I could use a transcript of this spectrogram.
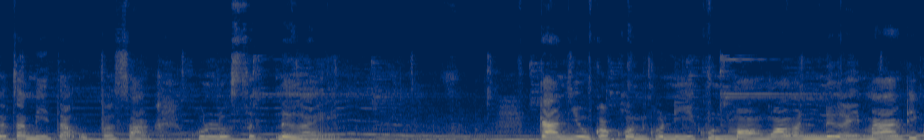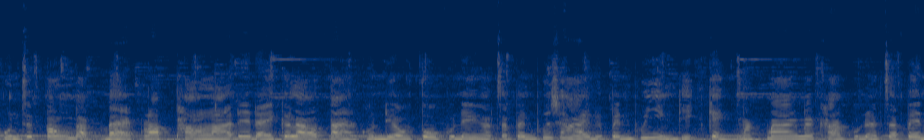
ก็จะมีแต่อุปสรรค คุณรู้สึกเหนื่อย การอยู่กับคนคนนี้คุณมองว่ามันเหนื่อยมากที่คุณจะต้องแบบแบกรับภาระใด ๆ ก็แล้วแต่คนเดียวตัวคุณเองอาจจะเป็นผู้ชายหรือเป็นผู้หญิงที่เก่งมาก ๆนะคะ คุณอาจจะเป็น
